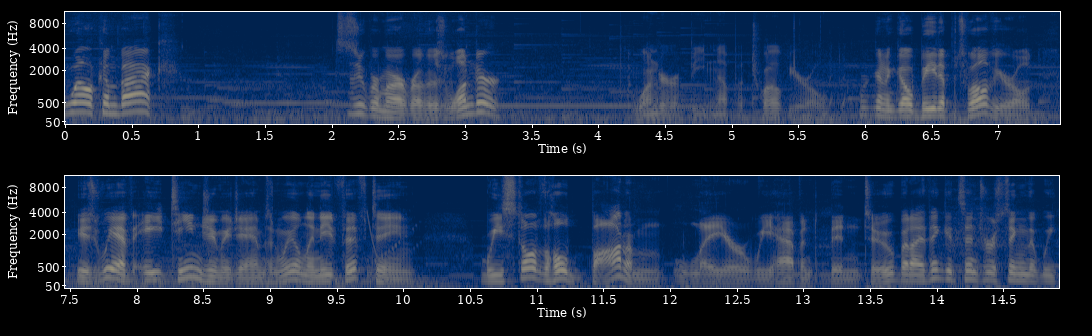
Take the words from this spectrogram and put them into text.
Welcome back to Super Mario Brothers Wonder. Wonder of beating up a 12 year old. We're gonna go beat up a 12 year old because we have 18 Jimmy Jams and we only need 15. We still have the whole bottom layer we haven't been to, but I think it's interesting that we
